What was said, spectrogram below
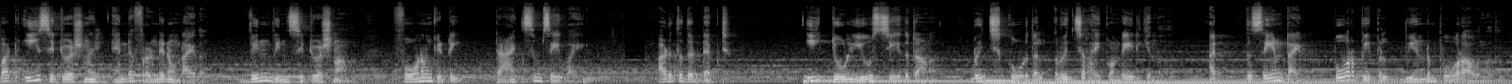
ബട്ട് ഈ സിറ്റുവേഷനിൽ എന്റെ ഫ്രണ്ടിനുണ്ടായത് വിൻ വിൻ സിറ്റുവേഷനാണ്. ഫോണും കിട്ടി ടാക്സും സേവായി. അടുത്തത് ഡെപ്റ്റ്. ഈ ടൂൾ യൂസ് ചെയ്തിട്ടാണ് റിച്ച് കൂടുതൽ റിച്ചർ ആയിക്കൊണ്ടേയിരിക്കുന്നത് at the same time poor people വീണ്ടും പൂവർ ആവുന്നത്.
